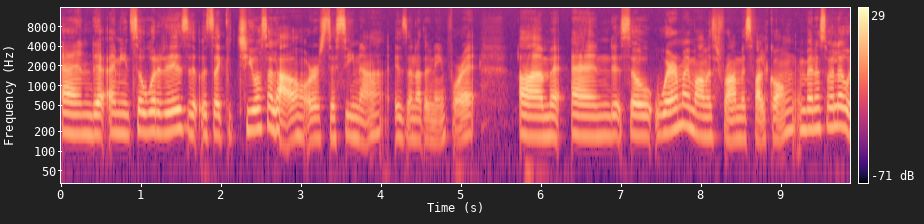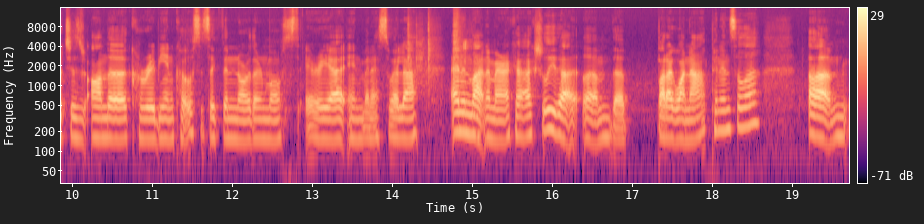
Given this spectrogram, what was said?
And uh, I mean, so what it is, it was like chivo salao or cecina is another name for it. Um, and so where my mom is from is Falcon in Venezuela, which is on the Caribbean coast. It's like the northernmost area in Venezuela and in Latin America, actually, that um, the Paraguana Peninsula. Um,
